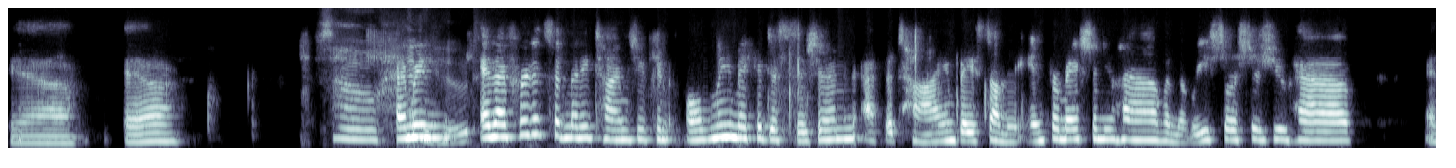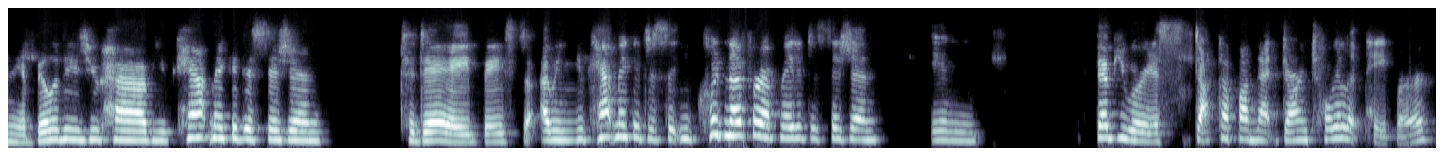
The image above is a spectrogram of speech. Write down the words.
Yeah. Yeah. So, I mean, anywho, and I've heard it said many times you can only make a decision at the time based on the information you have and the resources you have and the abilities you have. You can't make a decision today based, I mean, you can't make a decision. You could never have made a decision in February to stock up on that darn toilet paper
